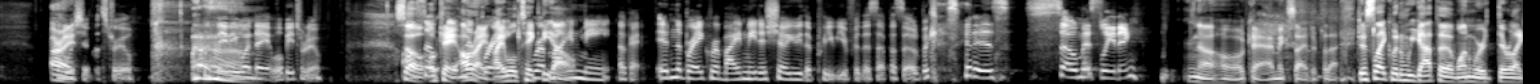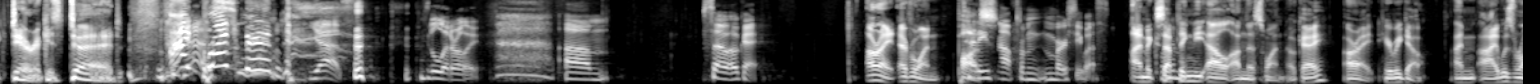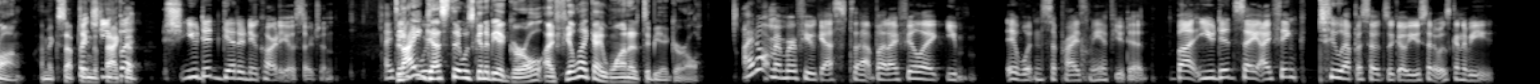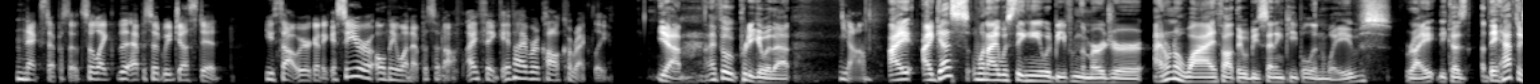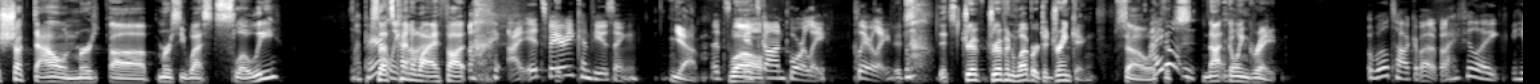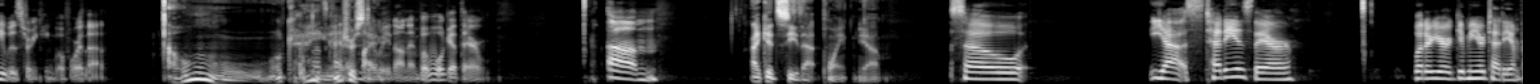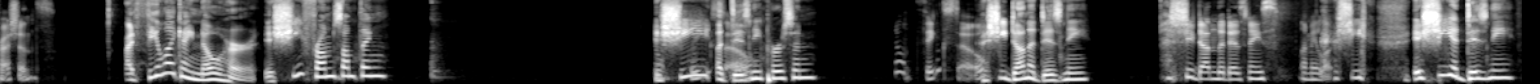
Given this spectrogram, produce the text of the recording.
All I right. wish it was true. Maybe one day it will be true. So, Also, okay, all right. right. I will take the remind me. Okay, in the break, remind me to show you the preview for this episode because it is so misleading. No, okay. I'm excited for that. Just like when we got the one where they were like, Derek is dead. I'm Yes. pregnant. yes, literally. Um. So okay, all right, everyone, pause. Teddy's not from Mercy West, I'm accepting the L on this one, okay? All right, here we go. I'm I was wrong. I'm accepting the she, fact but that sh- you did get a new cardio surgeon. I Did think I we- guess that it was going to be a girl? I feel like I wanted it to be a girl. I don't remember if you guessed that, but I feel like you. It wouldn't surprise me if you did. But you did say, I think two episodes ago, you said it was going to be next episode. So like the episode we just did, you thought we were going to get. So you were only one episode off, I think, if I recall correctly. Yeah, I feel pretty good with that. Yeah. I, I guess when I was thinking it would be from the merger, I don't know why I thought they would be sending people in waves, right? Because they have to shut down Mer- uh, Mercy West slowly. Apparently, So that's kind of why I thought, I, it's very confusing. yeah. It's well, it's gone poorly. Clearly, it's it's driv- driven Webber to drinking, so it's, it's don't- going great. we'll talk about it. But I feel like he was drinking before that. Oh, okay, That's kind of my interesting. read on it. But we'll get there. Um. I could see that point. Yeah, So, yes, Teddy is there. What are your give me your Teddy impressions? I feel like I know her. Is she from something? Is she think a so. Disney person? I don't think so. Has she done a Disney? Has she done the Disneys? Let me look. Is she is she a Disney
